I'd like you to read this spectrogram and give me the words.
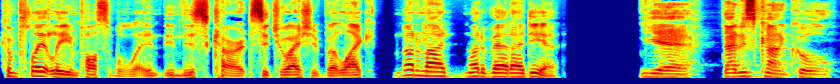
Completely impossible in, in this current situation, but like not an not a bad idea. Yeah, that is kind of cool.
